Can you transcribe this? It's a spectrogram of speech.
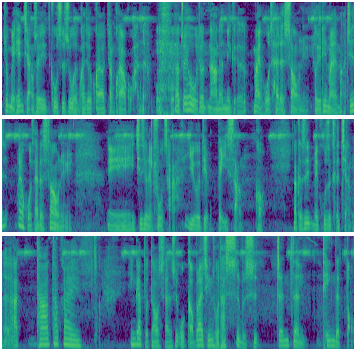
就每天讲，所以故事书很快就快要讲快要完了。那最后我就拿了那个卖火柴的少女，有一天买嘛，其实卖火柴的少女。诶、其实有点复杂，又有点悲伤哦。那可是没故事可讲了啊。他大概应该不到三岁，我搞不太清楚他是不是真正听得懂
